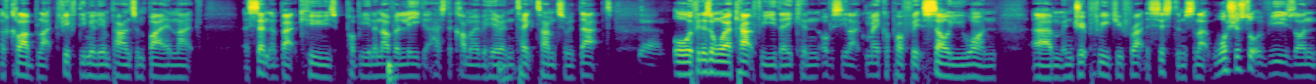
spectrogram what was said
a club like 50 million pounds from buying like a centre back who's probably in another league that has to come over here and take time to adapt Yeah. or if it doesn't work out for you, they can obviously like make a profit, sell you on, um, and drip feed you throughout the system. So like, what's your sort of views on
